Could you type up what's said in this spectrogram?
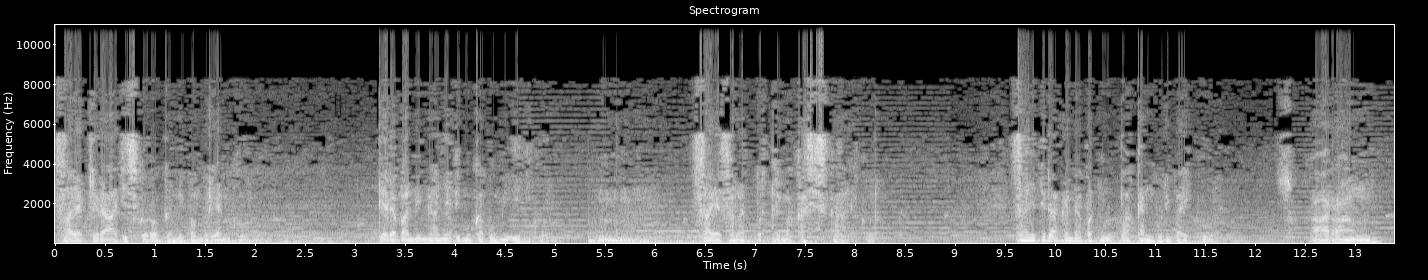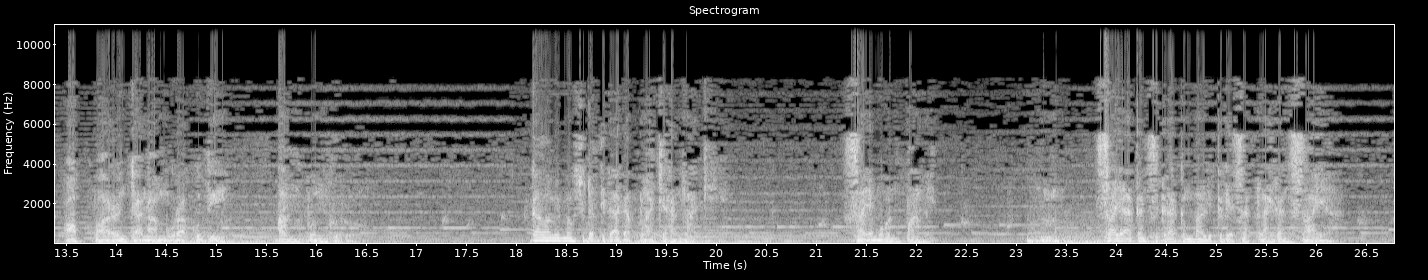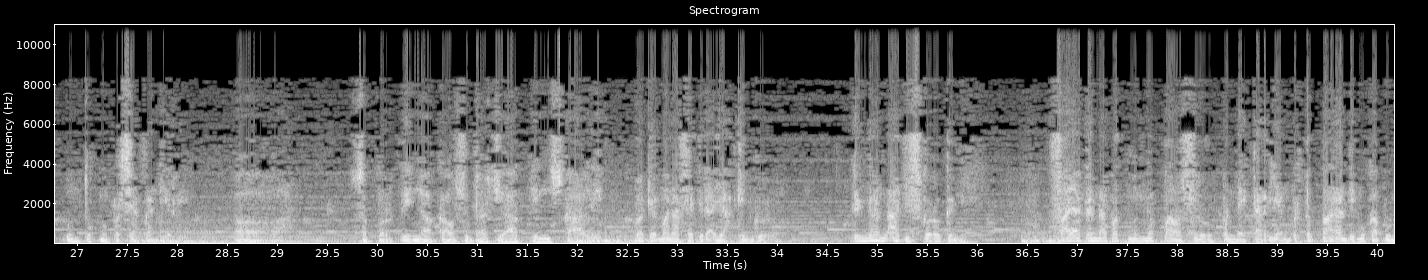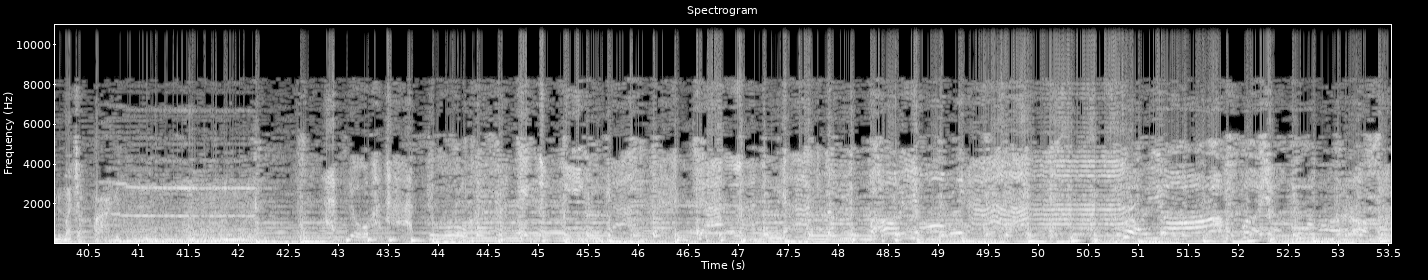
saya kira Ajis Korogeni pemberian Guru. Tiada bandingannya di muka bumi ini, Guru. Hmm, saya sangat berterima kasih sekali, Guru. Saya tidak akan dapat melupakan budi baik Guru. Sekarang apa rencanamu, Rakuti? Ampun, Guru. Kalau memang sudah tidak ada pelajaran lagi, saya mohon pamit. Hmm, saya akan segera kembali ke desa kelahiran saya untuk mempersiapkan diri. Oh, sepertinya kau sudah yakin sekali. Bagaimana saya tidak yakin, Guru? Dengan Ajis Korogeni, saya akan dapat mengepal seluruh pendekar yang bertebaran di muka bumi Majapahit. Aduh, aduh, sakit pinggang, jalannya. Boyong,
